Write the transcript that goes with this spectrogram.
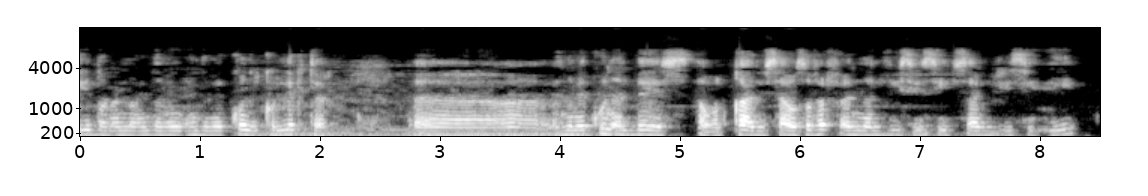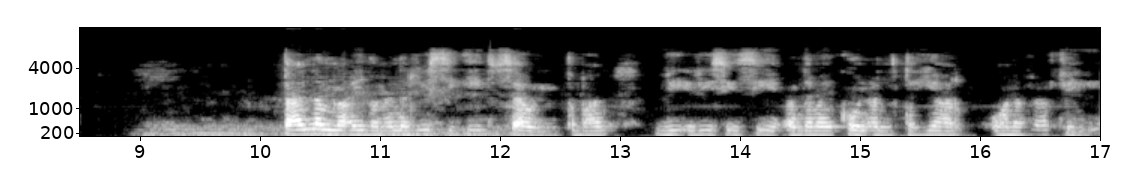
أيضا أنه عندما عندما يكون ال collector آه، عندما يكون ال base أو القاعدة يساوي صفر فإن ال VCC تساوي ال VCE تعلمنا أيضا أن ال VCE تساوي طبعا في VCC عندما يكون التيار في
